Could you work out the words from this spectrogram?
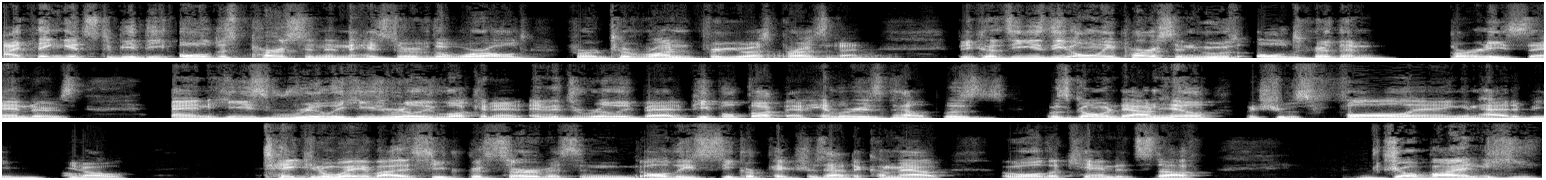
I think it's to be the oldest person in the history of the world for to run for US president because he's the only person who is older than Bernie Sanders and he's really he's really looking at it and it's really bad. People thought that Hillary's health was was going downhill when she was falling and had to be, you know, taken away by the Secret Service and all these secret pictures had to come out of all the candid stuff. Joe Biden, he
